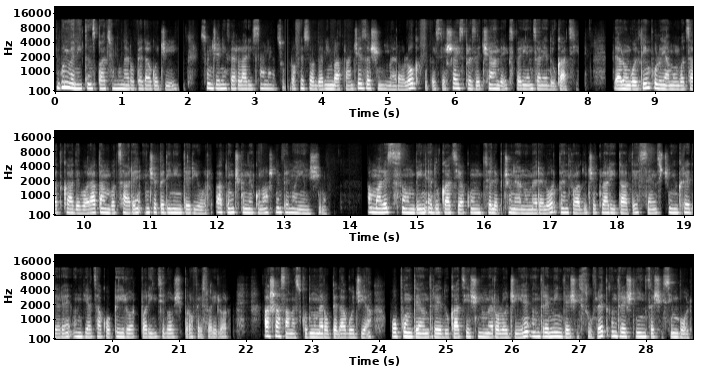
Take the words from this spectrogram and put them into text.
Bun venit în spațiul numeropedagogiei. Sunt Jennifer Larisa Neațu, profesor de limba franceză și numerolog cu peste 16 ani de experiență în educație. De-a lungul timpului am învățat că adevărata învățare începe din interior, atunci când ne cunoaștem pe noi înșine. Am ales să îmbin educația cu înțelepciunea numerelor pentru a aduce claritate, sens și încredere în viața copiilor, părinților și profesorilor. Așa s-a născut numeropedagogia, o punte între educație și numerologie, între minte și suflet, între știință și simbol.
